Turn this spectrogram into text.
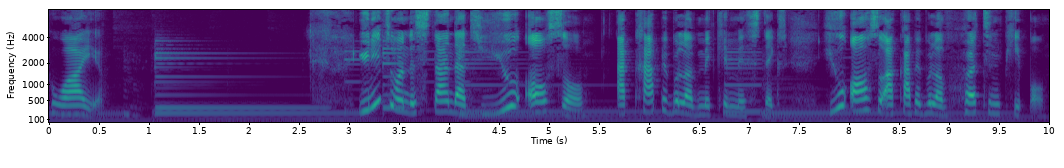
Who are you? You need to understand that you also are capable of making mistakes. You also are capable of hurting people.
